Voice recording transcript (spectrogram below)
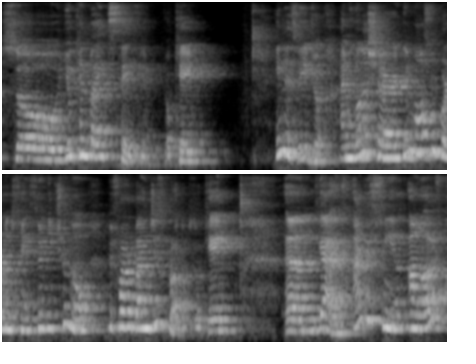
so you can buy it safely, okay? In this video, I'm gonna share the most important things you need to know before buying these products, okay? And guys, I've seen a lot of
